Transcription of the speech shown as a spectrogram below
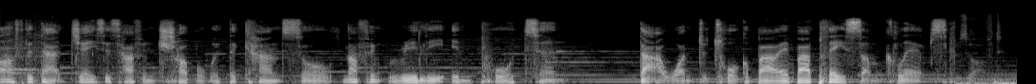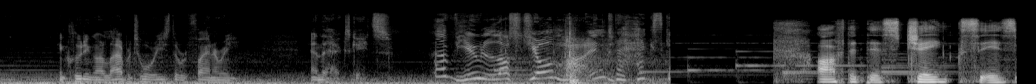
After that, Jace is having trouble with the council. Nothing really important that I want to talk about it, but I play some clips. Resolved, including our laboratories, the refinery, and the hex gates. Have you lost your mind? The hex after this jinx is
